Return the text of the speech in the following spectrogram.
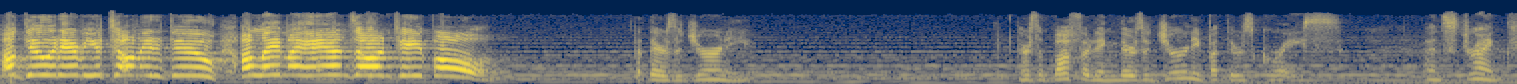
I'll do whatever you tell me to do. I'll lay my hands on people. But there's a journey. There's a buffeting, there's a journey, but there's grace and strength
